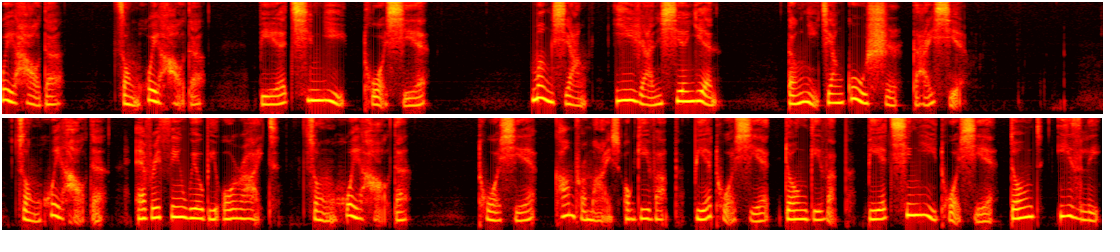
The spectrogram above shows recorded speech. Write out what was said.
会好的，总会好的，别轻易妥协。梦想依然鲜艳，等你将故事改写。总会好的，Everything will be all right。总会好的，妥协 compromise or give up，别妥协，don't give up，别轻易妥协，don't easily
